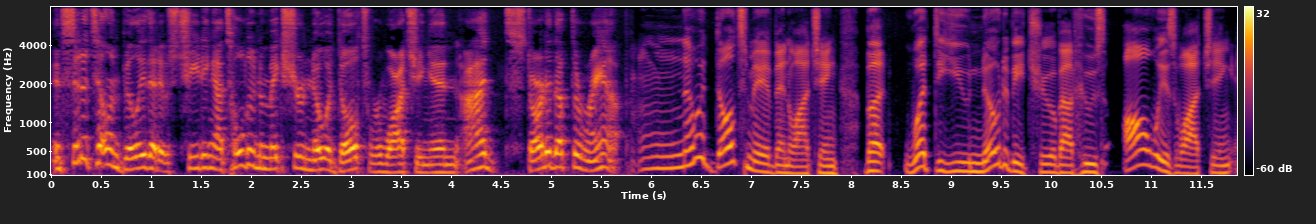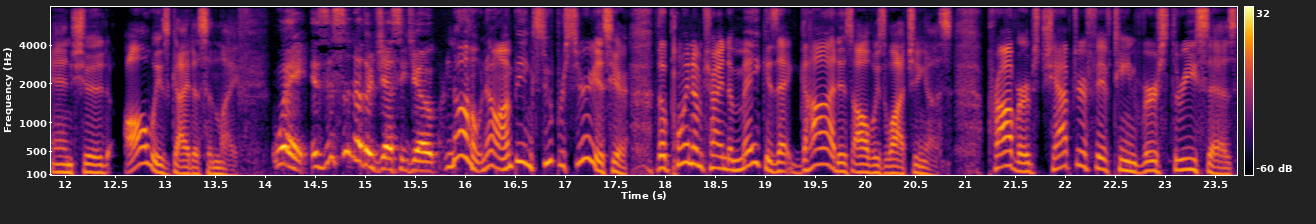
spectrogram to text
Instead of telling Billy that it was cheating, I told him to make sure no adults were watching, and I started up the ramp. No adults may have been watching, but what do you know to be true about who's always watching and should always guide us in life? Wait, is this another Jesse joke? No, no, I'm being super serious here. The point I'm trying to make is that God is always watching us. Proverbs chapter 15 verse 3 says,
